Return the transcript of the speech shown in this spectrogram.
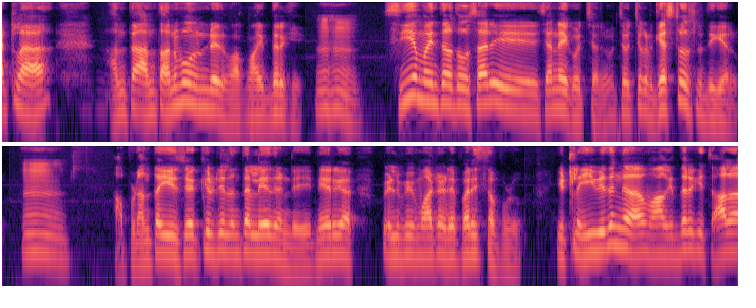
అట్లా అంత అంత అనుభవం ఉండేది మాకు మా ఇద్దరికి. సీఎం అయిన తర్వాత ఒకసారి చెన్నైకి వచ్చారు. వచ్చి ఇక్కడ గెస్ట్ హౌస్లో దిగారు. అప్పుడంతా ఈ సెక్యూరిటీలు అంతా లేదండి. నేరుగా వెళ్ళిపోయి మాట్లాడే పరిస్థితి అప్పుడు. ఇట్లా ఈ విధంగా మా ఇద్దరికి చాలా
